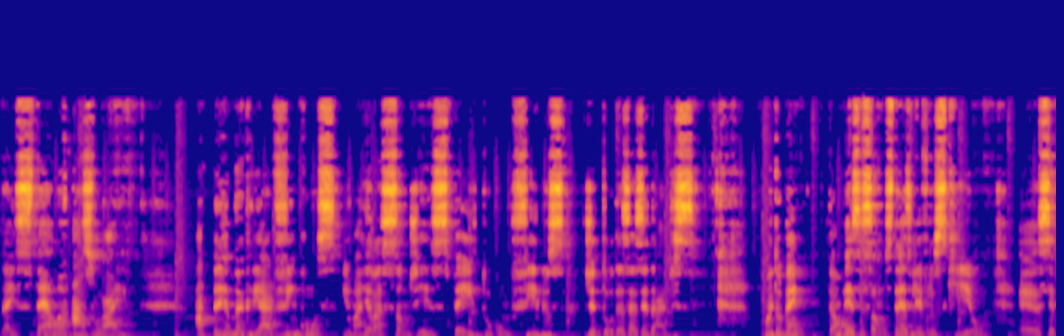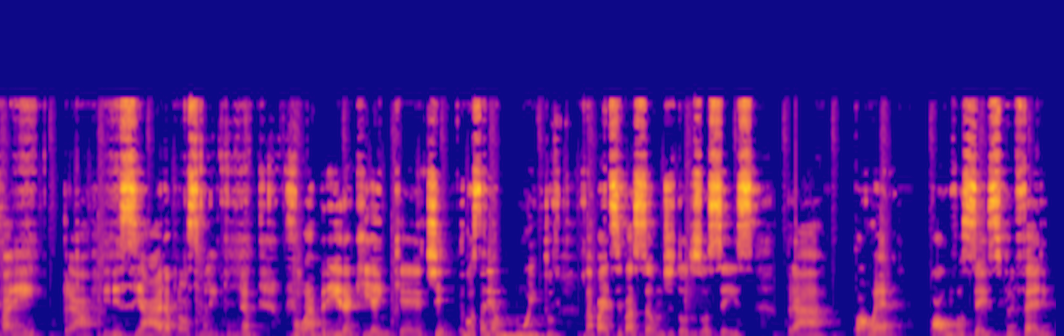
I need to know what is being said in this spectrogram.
da Estela Azulay. Aprenda a criar vínculos e uma relação de respeito com filhos de todas as idades. Muito bem, então esses são os três livros que eu é, separei para iniciar a próxima leitura. Vou abrir aqui a enquete e gostaria muito da participação de todos vocês para qual é, qual vocês preferem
